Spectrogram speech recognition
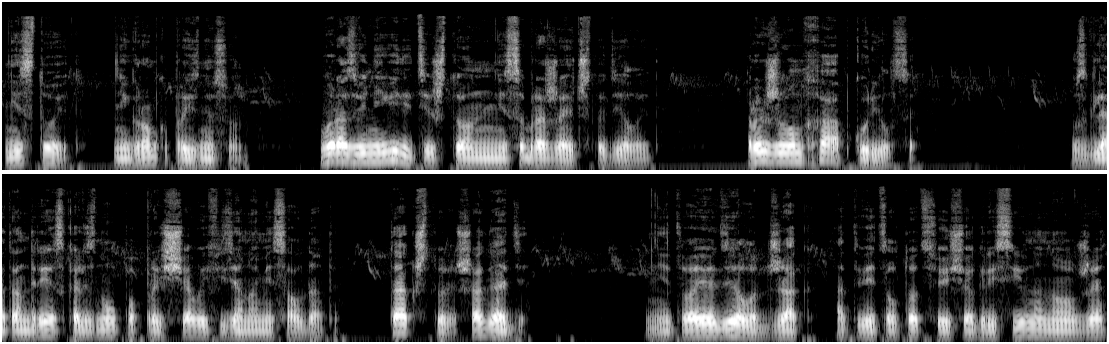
«Не стоит», — негромко произнес он. «Вы разве не видите, что он не соображает, что делает? Рыжего мха обкурился». Взгляд Андрея скользнул по прыщавой физиономии солдата. «Так, что ли, Шагади?» «Не твое дело, Джак», — ответил тот все еще агрессивно, но уже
